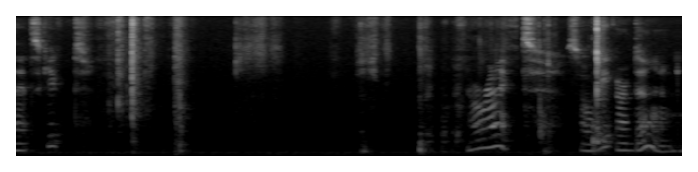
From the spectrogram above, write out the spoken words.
That's cute. All right, so we are done.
